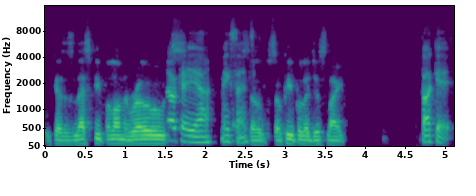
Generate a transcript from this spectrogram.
because there's less people on the roads. Okay, yeah, makes sense. So so people are just like Fuck it.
